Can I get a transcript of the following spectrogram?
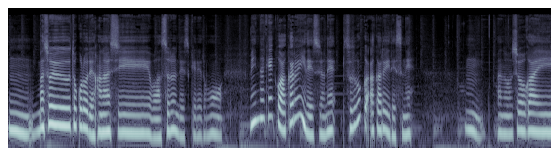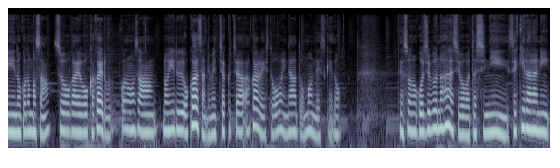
うんまあ、そういうところで話はするんですけれどもみんな結構明るいんですよねすごく明るいですね。うん、あの障害の子供さん障害を抱える子供さんのいるお母さんってめちゃくちゃ明るい人多いなと思うんですけどでそのご自分の話を私に赤裸々に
